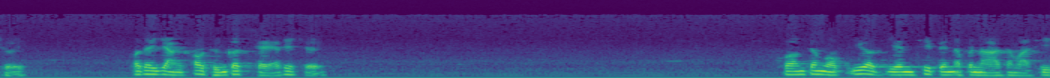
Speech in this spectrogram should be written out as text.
เฉยพอจะยังเข้าถึงก็แสเฉย ความสงบเยือกเย็นที่เป็นอัปปนาสมาธิ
